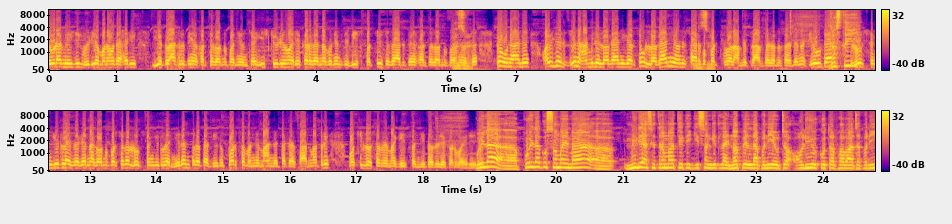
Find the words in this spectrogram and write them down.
एउटा म्युजिक भिडियो बनाउँदाखेरि एक लाख रुपियाँ खर्च गर्नुपर्ने हुन्छ। स्टुडियोमा रेकर्ड गर्नको निम्ति बिस पच्चिस हजार रुपियाँ खर्च गर्नुपर्ने हुन्छ। त्यो हुनाले अहिले जुन हामीले लगानी गर्छौँ लगानी अनुसारको प्रतिफल हामीले प्राप्त गर्न सक्दैनौँ। एउटा लोक सङ्गीतलाई जगेर्ना गर्नुपर्छ र लोक सङ्गीतलाई निरन्तरता दिनुपर्छ भन्ने मान्यताका साथ मात्रै पछिल्लो समयमा गीत सङ्गीतहरू रेकर्ड भइरहेको पहिला पहिलाको समयमा मिडिया क्षेत्रमा त्यति गीत सङ्गीतलाई नपेल्दा पनि एउटा अडियोको तर्फबाट पनि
